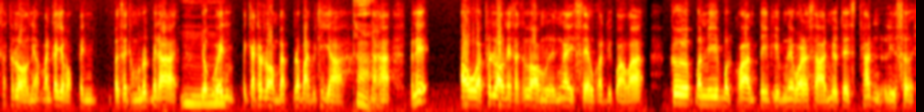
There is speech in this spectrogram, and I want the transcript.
สัตว์ทดลองเนี่ยมันก็จะบอกเป็น เปอร์เซ็นต์ของมนุษย์ไม่ได้อืมยกเว้นเป็นการทดลองแบบระบาดวิทยาค่ะนะฮะทีนี้เอาแบบทดลองในสัตว์ทดลองหรือในเซลล์ก่อนดีกว่าว่า คือมันมีบทความตีพิมพ์ในวารสาร Mutation Research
